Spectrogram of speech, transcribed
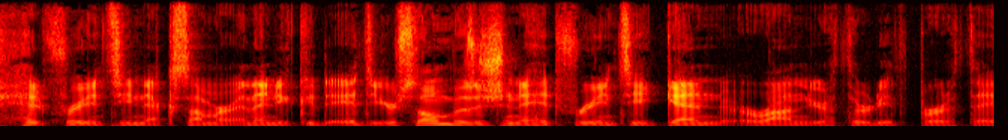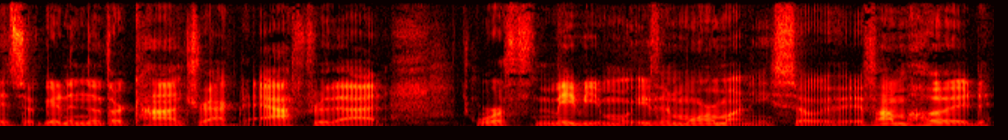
hit free agency next summer, and then you could it, you're still in position to hit free agency again around your 30th birthday, so get another contract after that worth maybe more, even more money. So if, if I'm Hood,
